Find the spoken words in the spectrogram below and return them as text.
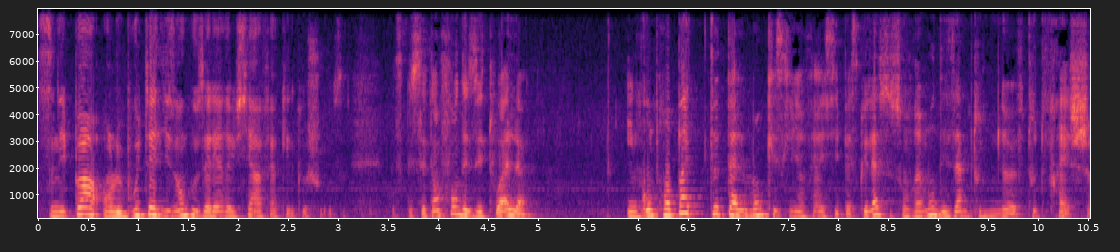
ce n'est pas en le brutalisant que vous allez réussir à faire quelque chose. Parce que cet enfant des étoiles, il ne comprend pas totalement qu'est-ce qu'il vient faire ici. Parce que là, ce sont vraiment des âmes toutes neuves, toutes fraîches.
